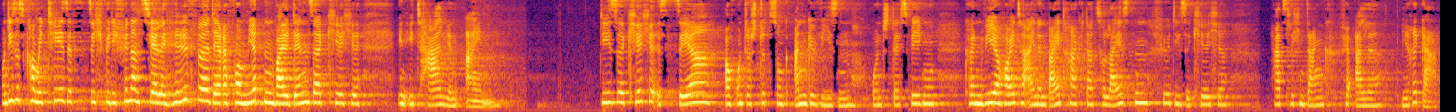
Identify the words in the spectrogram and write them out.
Und dieses Komitee setzt sich für die finanzielle Hilfe der reformierten Waldenser Kirche in Italien ein. Diese Kirche ist sehr auf Unterstützung angewiesen und deswegen können wir heute einen Beitrag dazu leisten für diese Kirche. Herzlichen Dank für alle Ihre Gaben.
